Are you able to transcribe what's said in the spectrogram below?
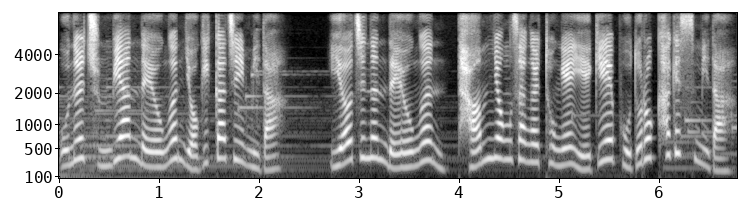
오늘 준비한 내용은 여기까지입니다. 이어지는 내용은 다음 영상을 통해 얘기해 보도록 하겠습니다.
